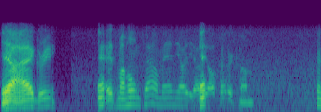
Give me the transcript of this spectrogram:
yeah I agree And- it's my hometown man y'all y'all, And- y'all better come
